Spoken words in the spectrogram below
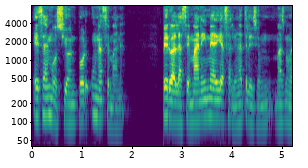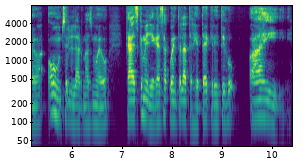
esa emoción por una semana, pero a la semana y media sale una televisión más nueva o un celular más nuevo, cada vez que me llega esa cuenta la tarjeta de crédito digo, ay,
